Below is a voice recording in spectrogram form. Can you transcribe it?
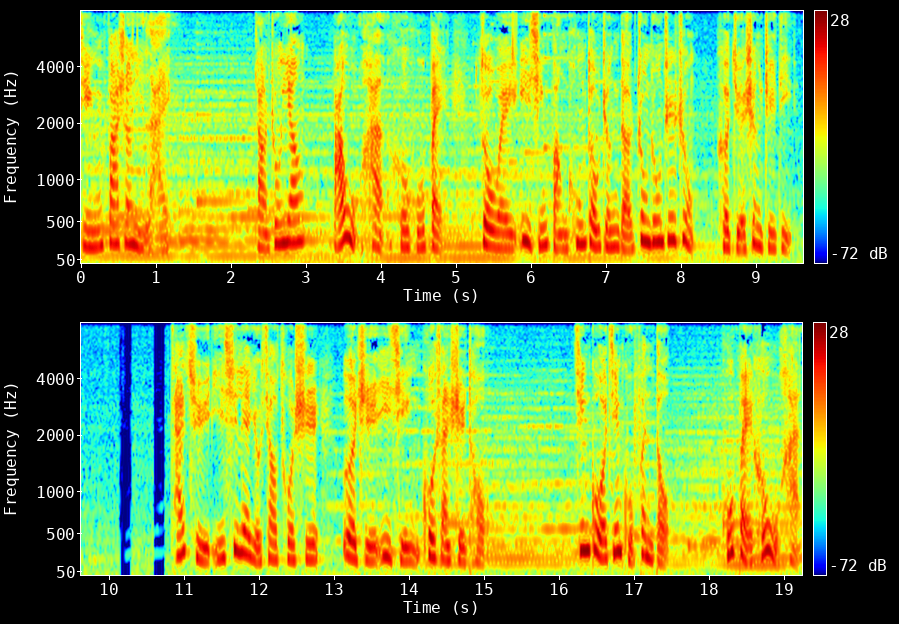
情发生以来，党中央把武汉和湖北作为疫情防控斗争的重中之重和决胜之地，采取一系列有效措施遏制疫情扩散势头。经过艰苦奋斗，湖北和武汉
